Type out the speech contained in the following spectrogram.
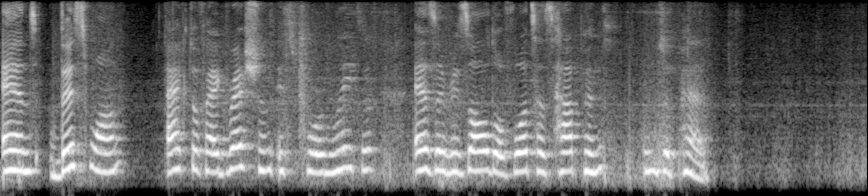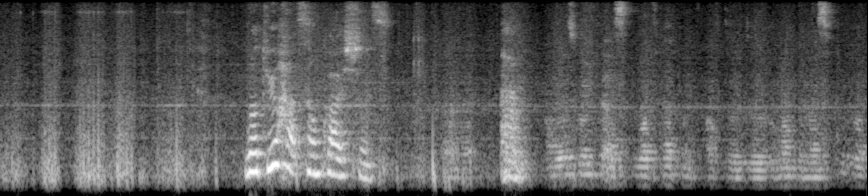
and this one, act of aggression, is formulated as a result of what has happened in Japan. Not you have some questions. I was going to ask what happened after the Rwanda massacre, but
